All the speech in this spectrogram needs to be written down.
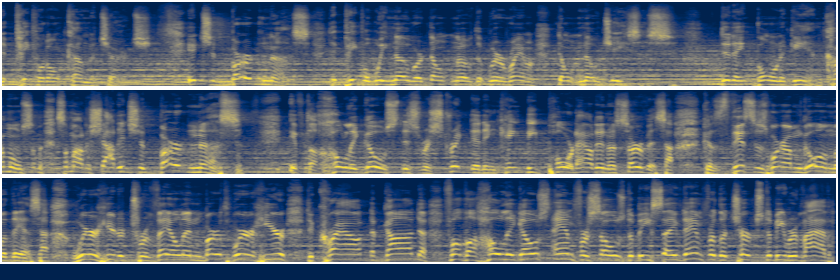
that people don't come to church. It should burden us that people we know or don't know that we're around don't know Jesus, that ain't born again. Come on, somebody, somebody shout, it should burden us if the Holy Ghost is restricted and can't be poured out in a service. Because uh, this is where I'm going with this. Uh, we're here to travail in birth, we're here to cry out to God for the Holy Ghost and for souls to be saved and for the church to be revived.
